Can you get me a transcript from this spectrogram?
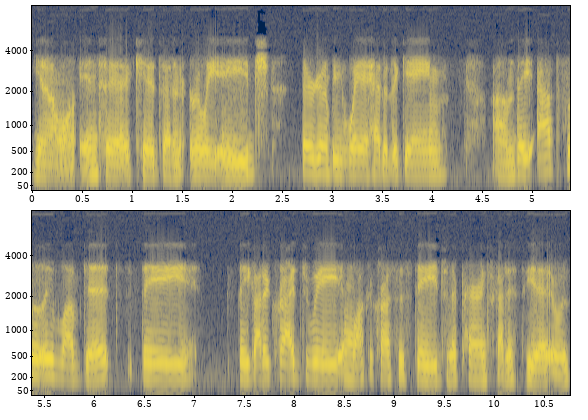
you know, into kids at an early age, they're going to be way ahead of the game um, they absolutely loved it. They they got to graduate and walk across the stage. Their parents got to see it. It was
